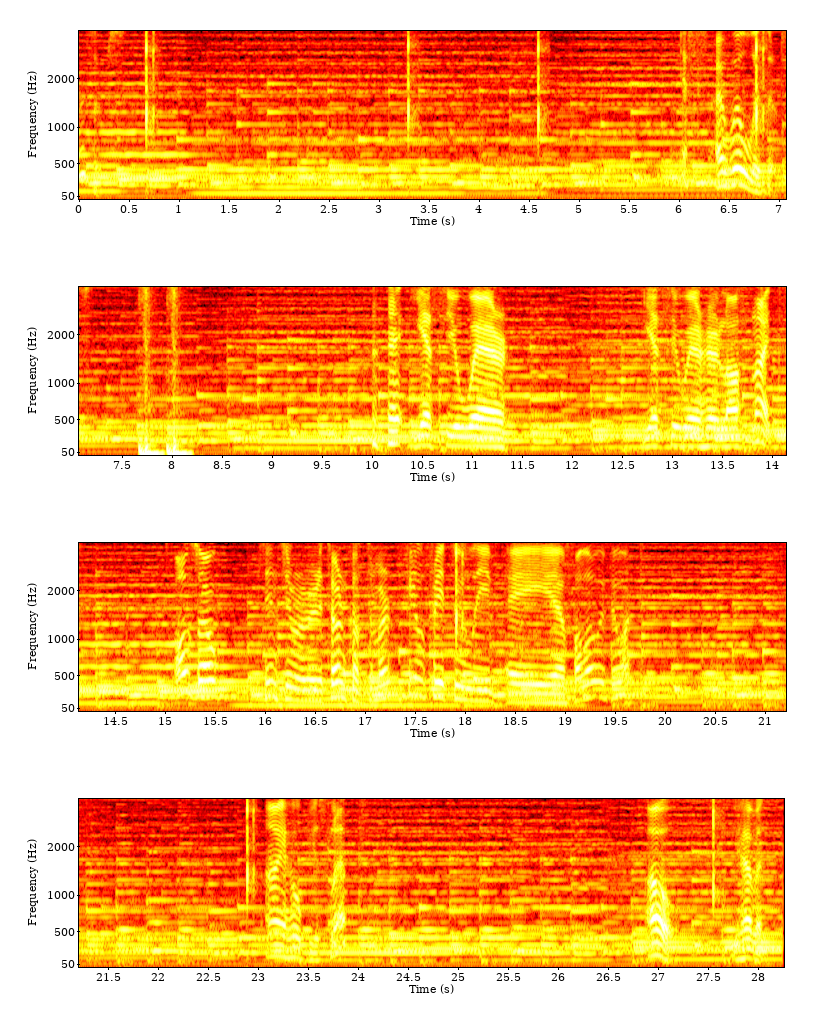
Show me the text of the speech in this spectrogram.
Lizards. Yes, I will lizards. yes, you were. Yes, you were here last night. Also, since you're a return customer, feel free to leave a uh, follow if you want. I hope you slept. Oh, you haven't.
